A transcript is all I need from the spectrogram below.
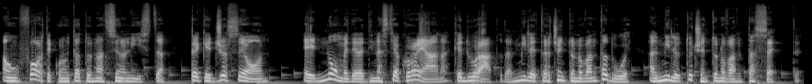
ha un forte connotato nazionalista, perché Joseon è il nome della dinastia coreana che è durata dal 1392 al 1897.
